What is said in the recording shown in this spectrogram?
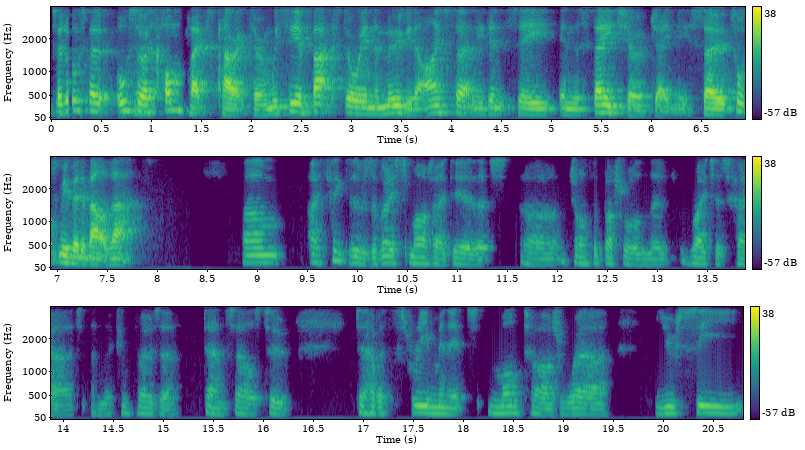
to but also also a complex character and we see a backstory in the movie that i certainly didn't see in the stage show of jamie so talk to me a bit about that um, i think there was a very smart idea that uh, jonathan butterell and the writers had and the composer Dan Sells to to have a three minute montage where you see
